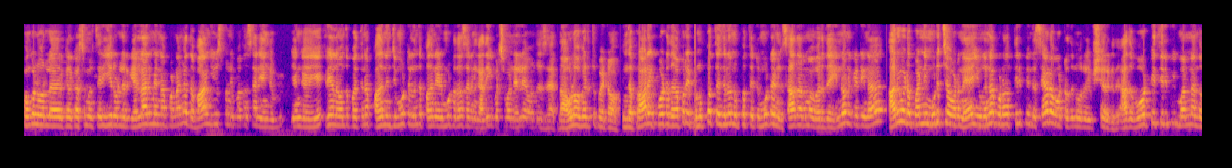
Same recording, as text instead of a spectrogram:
பொங்கலூர்ல இருக்கிற கஸ்டமர் சரி ஈரோட்ல இருக்க எல்லாருமே என்ன பண்ணாங்க? அதை வாங்கி யூஸ் பண்ணி பார்த்தோம். சார் எங்க எங்க ஏரியால வந்து பாத்தீங்கன்னா பதினஞ்சு மூட்டைல இருந்து பதினேழு மூட்டை தான் சார் எனக்கு அதிகபட்சமா நெல்லே வந்து சார். நான் அவ்வளவு வெறுத்து போயிட்டோம். இந்த ப்ராடக்ட் போட்டதுக்கு அப்புறம் இப்போ முப்பத்தஞ்சுல முப்பத்தெட்டு மூட்டை எனக்கு சாதாரணமா வருது. இன்னொன்னு கேட்டீங்கன்னா அறுவடை பண்ணி முடிச்ச உடனே இவங்க என்ன பண்ணுவாங்க? திருப்பி இந்த சேடை ஓட்டுறதுன்னு ஒரு விஷயம் இருக்குது. அதை ஓட்டி திருப்பி மண் அந்த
